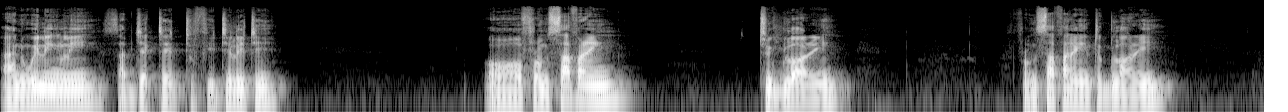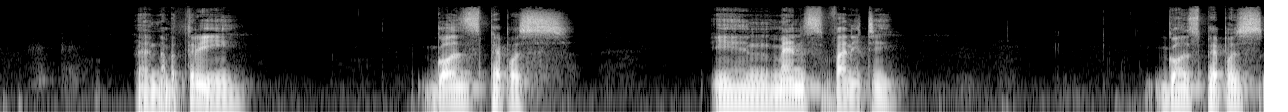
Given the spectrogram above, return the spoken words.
unwillingly subjected to futility, or from suffering to glory, from suffering to glory. And number three, God's purpose in man's vanity. God's purpose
